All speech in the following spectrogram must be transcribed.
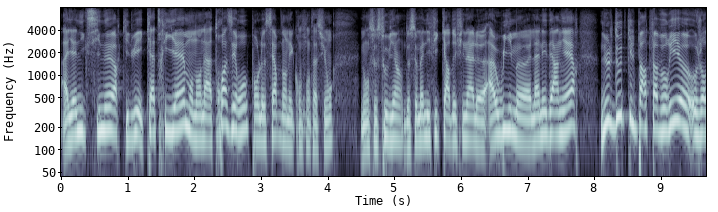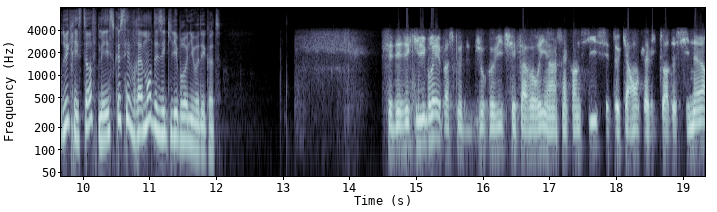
à Yannick Sinner, qui lui est quatrième. On en est à 3-0 pour le Serbe dans les confrontations. Mais on se souvient de ce magnifique quart de finale euh, à Wim euh, l'année dernière. Nul doute qu'il parte favori euh, aujourd'hui, Christophe, mais est-ce que c'est vraiment déséquilibré au niveau des cotes? C'est déséquilibré parce que Djokovic est favori à 1,56 et 2,40 la victoire de Sinner.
